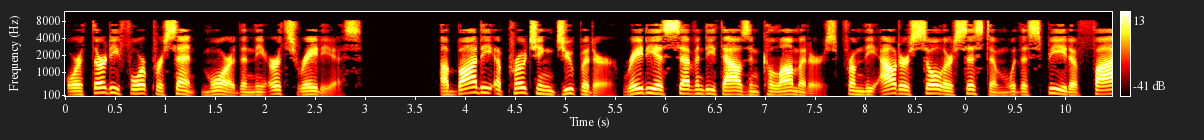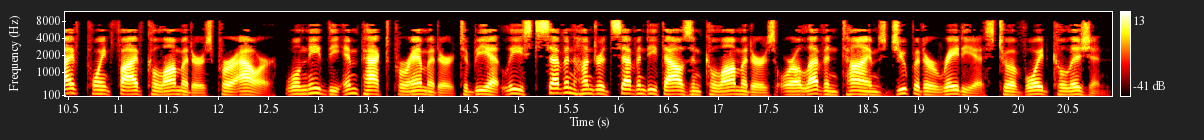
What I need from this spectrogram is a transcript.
or 34% more than the Earth's radius. A body approaching Jupiter radius 70,000 km from the outer solar system with a speed of 5.5 km per hour, will need the impact parameter to be at least 770,000 km or 11 times Jupiter radius to avoid collision.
